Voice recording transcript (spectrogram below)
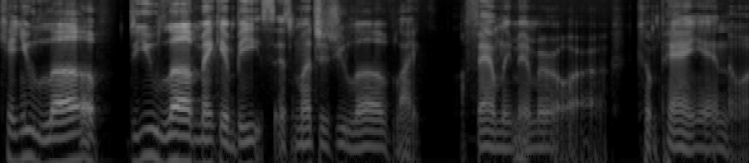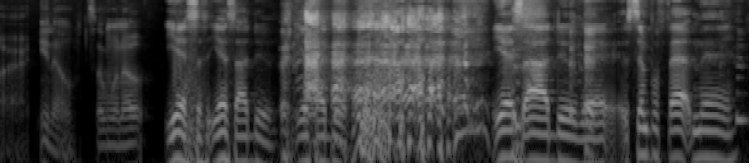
can you love? Do you love making beats as much as you love like a family member or a companion or you know someone else? Yes, yes, I do. Yes, I do. yes, I do, man. Simple fact, man.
